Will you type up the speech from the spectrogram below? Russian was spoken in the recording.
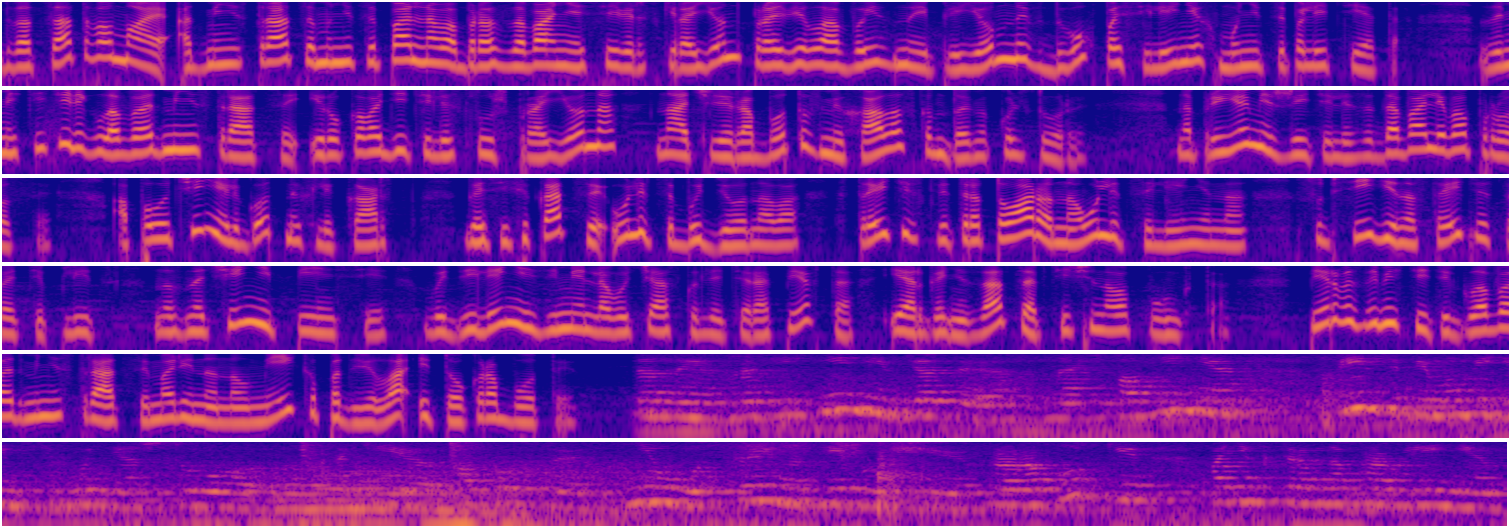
20 мая администрация муниципального образования «Северский район» провела выездные приемные в двух поселениях муниципалитета. Заместители главы администрации и руководители служб района начали работу в Михайловском доме культуры. На приеме жители задавали вопросы о получении льготных лекарств, газификации улицы Буденова, строительстве тротуара на улице Ленина, субсидии на строительство теплиц, назначении пенсии, выделении земельного участка для терапевта и организации аптечного пункта. Первый заместитель главы администрации Марина Наумейко подвела итог работы. Данные разъяснения взяты на исполнение. В принципе, мы видим сегодня, что э, такие вопросы не острые, но требующие проработки по некоторым направлениям.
